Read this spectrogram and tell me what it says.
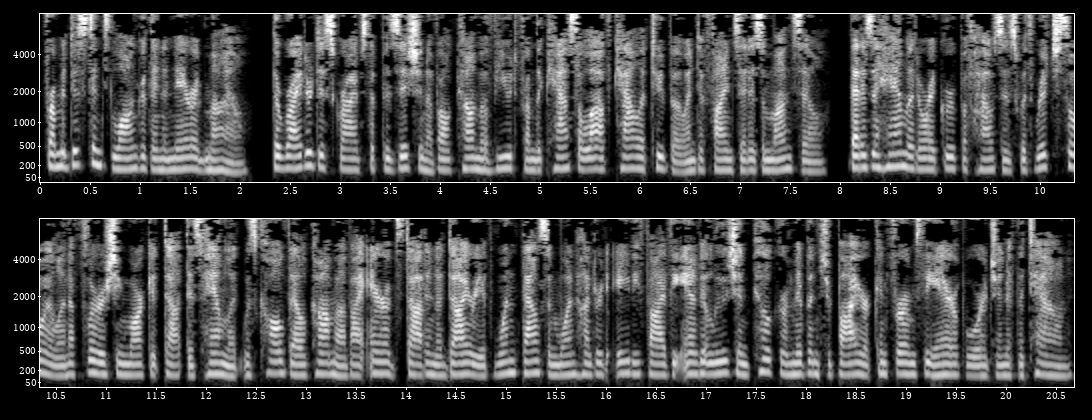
From a distance longer than an Arab mile, the writer describes the position of Alcamo viewed from the castle of Calatubo and defines it as a monsil, that is a hamlet or a group of houses with rich soil and a flourishing market. This hamlet was called El Kama by Arabs. In a diary of 1185 the Andalusian pilgrim Ibn Jubayr confirms the Arab origin of the town,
